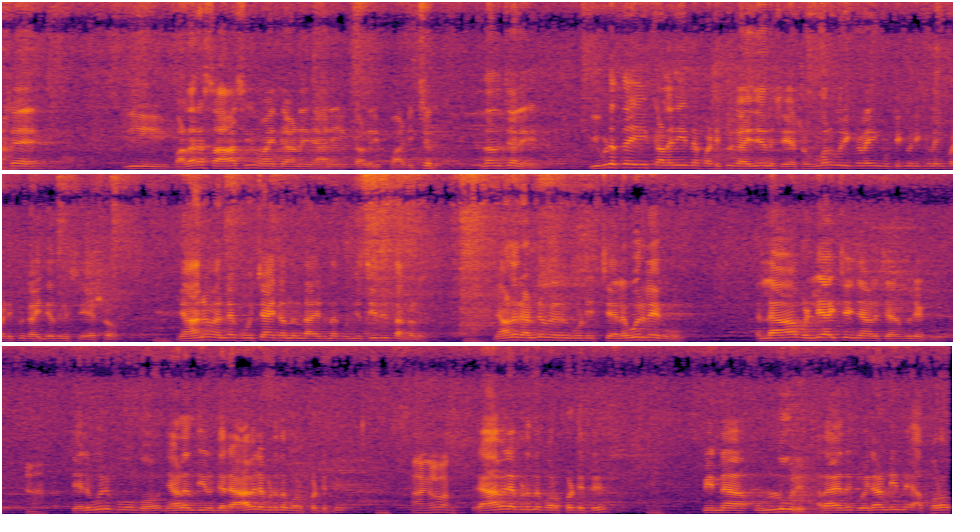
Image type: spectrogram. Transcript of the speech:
പക്ഷേ ഈ വളരെ സാഹസികമായിട്ടാണ് ഞാൻ ഈ കളരി പഠിച്ചത്. എന്താണെന്ന് വെച്ചാൽ ഇവിടുത്തെ ഈ കളരിയിലെ പഠിപ്പ് കഴിഞ്ഞതിന് ശേഷം ഉമ്മർ കുരിക്കളെയും കുട്ടിക്കുരിക്കളെയും പഠിപ്പ് കഴിഞ്ഞതിന് ശേഷം ഞാനും എന്റെ കൂച്ചായിട്ട് അന്നുണ്ടായിരുന്ന കുഞ്ഞുസീതി തങ്ങൾ ഞങ്ങൾ രണ്ടുപേരും കൂടി ചെലവൂരിലേക്ക് പോകും. എല്ലാ വെള്ളിയാഴ്ചയും ഞങ്ങൾ ചെലവൂരേക്ക് പോകും. ചെലവൂർ പോകുമ്പോൾ ഞങ്ങൾ എന്ത് ചെയ്യും? വെച്ചാൽ രാവിലെ ഇവിടുന്ന് പുറപ്പെട്ടിട്ട് രാവിലെ ഇവിടുന്ന് പുറപ്പെട്ടിട്ട് പിന്നെ ഉള്ളൂര് അതായത് കൊയിലാണ്ടീന്റെ അപ്പുറം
